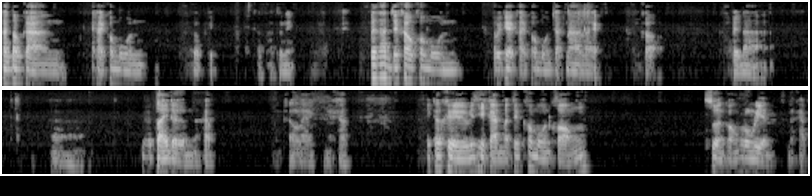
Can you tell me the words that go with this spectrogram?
ท่านต้องการแก้ไขข้อมูลก็คลิกกับตัวนี้เพื่อท่านจะเข้าข้อมูลเอาไปแก้ไขข้อมูลจากหน้าแรกก็ ไปหน้าเอ่อเว็บไซต์เดิมนะครับครั้งแรกนะครับ นี่ก็คือวิธีการบันทึกข้อมูลของส่วนของโรงเรียนนะครับ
